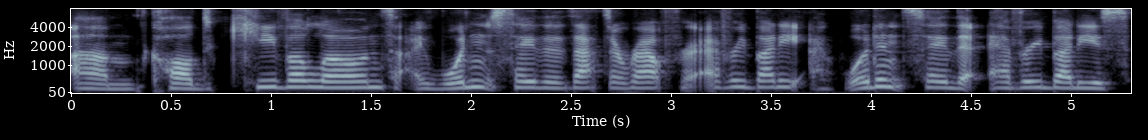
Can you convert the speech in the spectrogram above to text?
um, called Kiva loans. I wouldn't say that that's a route for everybody. I wouldn't say that everybody's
